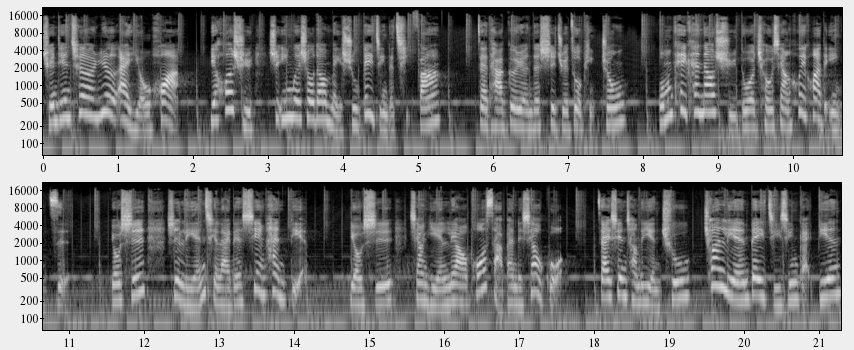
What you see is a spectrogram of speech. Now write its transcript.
全田彻热爱油画，也或许是因为受到美术背景的启发，在他个人的视觉作品中，我们可以看到许多抽象绘画的影子，有时是连起来的线和点，有时像颜料泼洒般的效果。在现场的演出，串联被即兴改编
